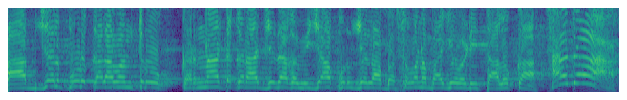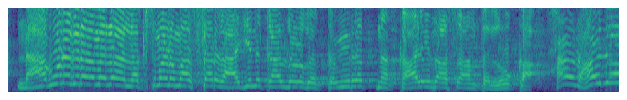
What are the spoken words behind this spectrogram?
ಆ ಅಫ್ಜಲ್ಪುರ್ ಕಲಾವಂತರು ಕರ್ನಾಟಕ ರಾಜ್ಯದಾಗ ವಿಜಾಪುರ ಜಿಲ್ಲಾ ಬಸವನ ಬಾಗೇವಾಡಿ ತಾಲೂಕ. ಹೌದಾ? ನಾಗೂರ ಗ್ರಾಮದ ಲಕ್ಷ್ಮಣ ಮಾಸ್ತರ್ಗ ಆಗಿನ ಕಾಲದೊಳಗ ಕವಿರತ್ನ ಕಾಳಿದಾಸ ಅಂತ ಲೋಕ. ಹೌದು ಹೌದಾ?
